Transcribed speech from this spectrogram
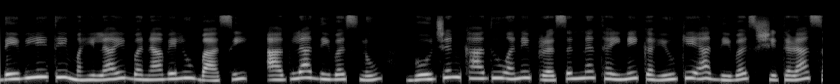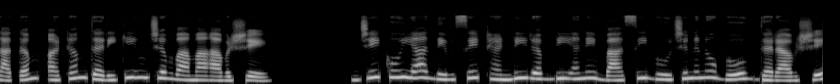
દેવીએ તે મહિલાએ બનાવેલું બાસી આગલા દિવસનું ભોજન ખાધું અને પ્રસન્ન થઈને કહ્યું કે આ દિવસ શીતળા સાતમ અઠમ તરીકે ઉજવવામાં આવશે. જે કોઈ આ દિવસે ઠંડી, રબડી અને બાસી ભોજનનો ભોગ ધરાવશે,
